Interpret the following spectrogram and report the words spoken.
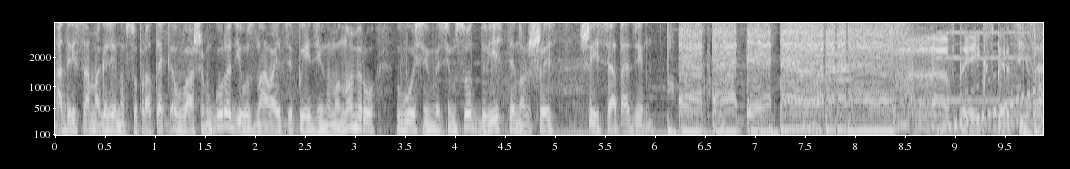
Адреса магазинов Супротек в вашем городе узнавайте по единому номеру 8 800 200 06 61. Автоэкспертиза.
